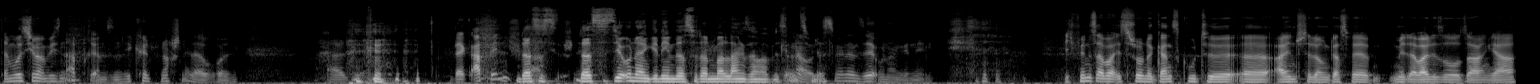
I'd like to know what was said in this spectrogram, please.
Dann muss ich mal ein bisschen abbremsen. Ihr könnt noch schneller rollen. Also bergab bin ich Das gar nicht ist, das ist dir unangenehm, dass du dann mal langsamer bist genau, als wir. das ist mir dann sehr unangenehm. Ich finde es aber ist schon eine ganz gute äh, Einstellung, dass wir mittlerweile so sagen, ja,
